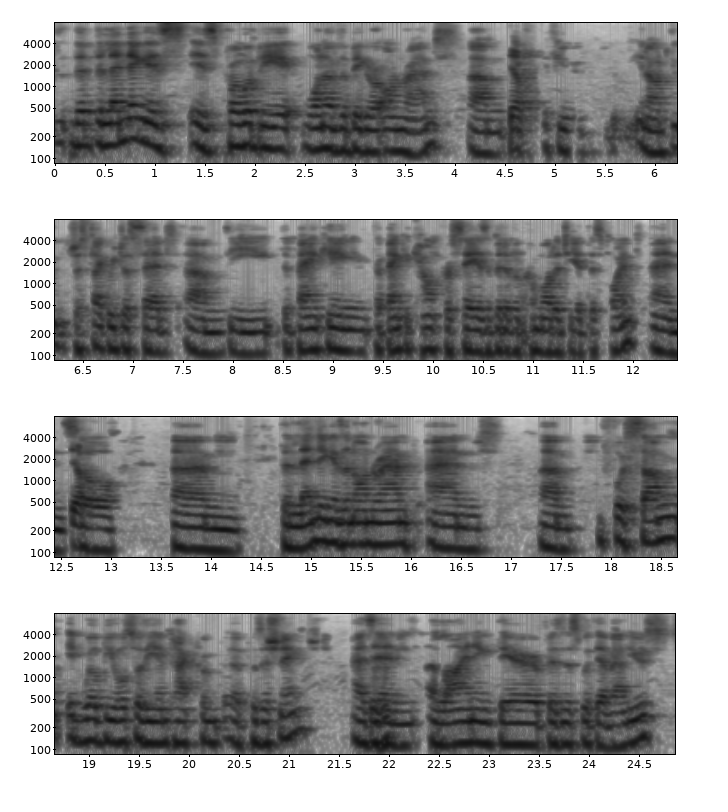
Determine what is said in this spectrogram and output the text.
the, the lending is is probably one of the bigger on ramps. Um, yeah. If, if, you you know just like we just said, um, the the banking the bank account per se is a bit of a commodity at this point, and so um, the lending is an on ramp, and um, for some it will be also the impact uh, positioning as mm-hmm. in aligning their business with their values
